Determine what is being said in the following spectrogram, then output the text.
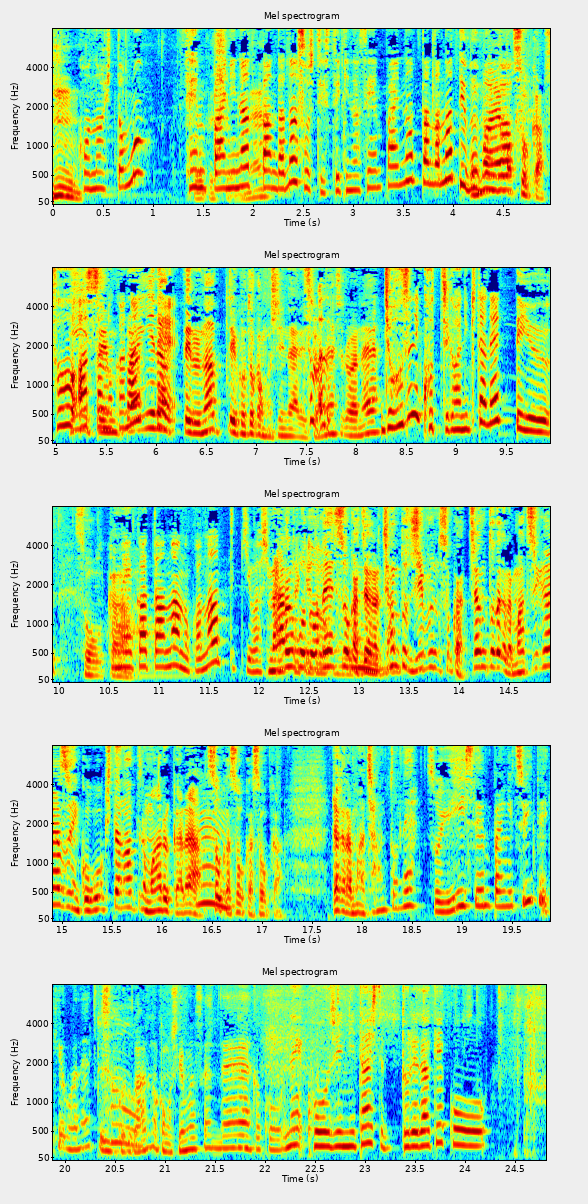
うん。この人も先輩になったんだなそ,、して素敵な先輩になったんだなっていう部お分がそうかそうあいい先ったのかなっ輩になっててるなっていうことかもしれないですよねそれはね。上手にこっち側に来たねっていうそうか。褒め方なのかなって気はしましたけど。なるほどね、そうか、ん。だからちゃんと自分、そうか、ちゃんとだから間違わずにここ来たなってのもあるから、うん。そうか、そうか、そうか。だからまあちゃんとね、そういういい先輩についていけばね、ということがあるのかもしれませんなんねか。こうね後人に対してどれだけこう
